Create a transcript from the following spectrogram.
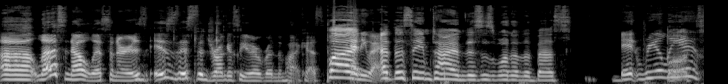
uh, let us know, listeners. Is this the drunkest we've ever been the podcast? But anyway, at the same time, this is one of the best it really books.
